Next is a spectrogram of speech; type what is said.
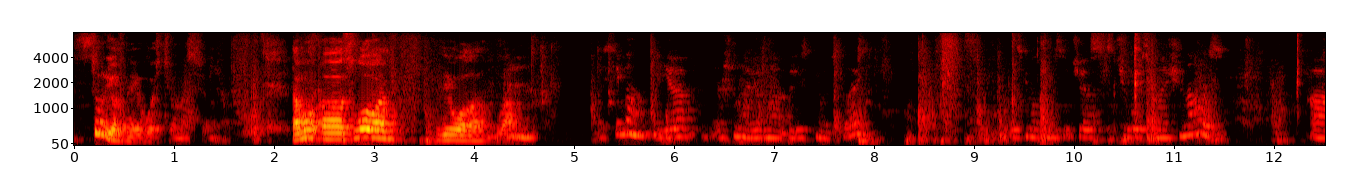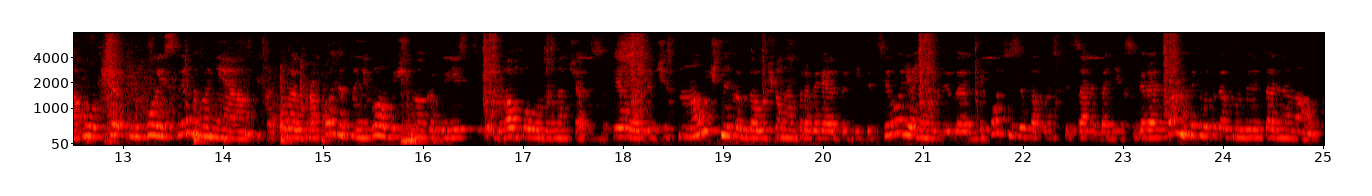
сур'ёзныя госці у нас сёння таму э, слово віола вам Спасибо. Я прошу, наверное, листнуть слайд. Посмотрим сейчас, с чего все начиналось. А, ну, вообще, любое исследование, которое проходит, у него обычно как бы есть два повода начаться. Первое – это чисто научный, когда ученые проверяют какие-то теории, они выдвигают гипотезы, потом специально под них собирают данных. Это вот такая фундаментальная наука.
